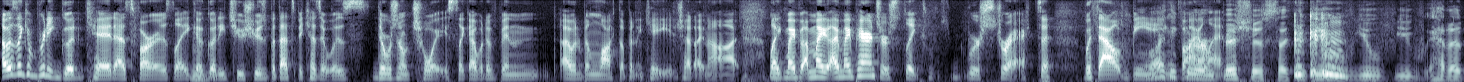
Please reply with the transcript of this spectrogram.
I was like a pretty good kid as far as like a goody two shoes, but that's because it was there was no choice. Like I would have been I would have been locked up in a cage had I not. Like my my my parents are like were strict without being Well, I think you're ambitious. I think you you you had a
